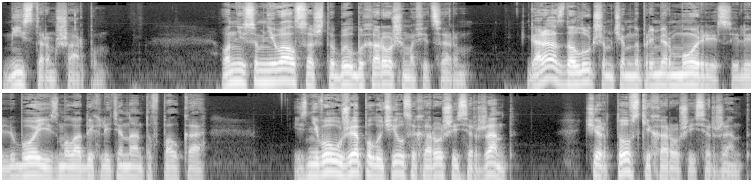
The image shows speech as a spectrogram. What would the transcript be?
мистером Шарпом. Он не сомневался, что был бы хорошим офицером. Гораздо лучшим, чем, например, Моррис или любой из молодых лейтенантов полка. Из него уже получился хороший сержант. Чертовски хороший сержант.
